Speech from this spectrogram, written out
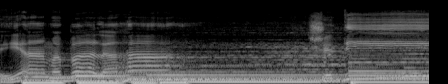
בים הבלהה שדים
